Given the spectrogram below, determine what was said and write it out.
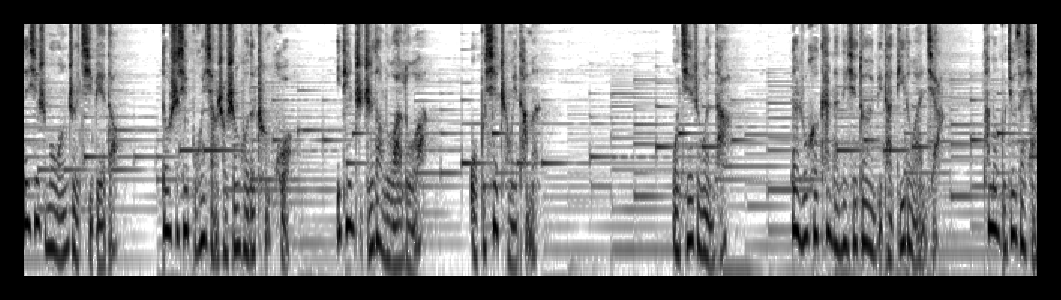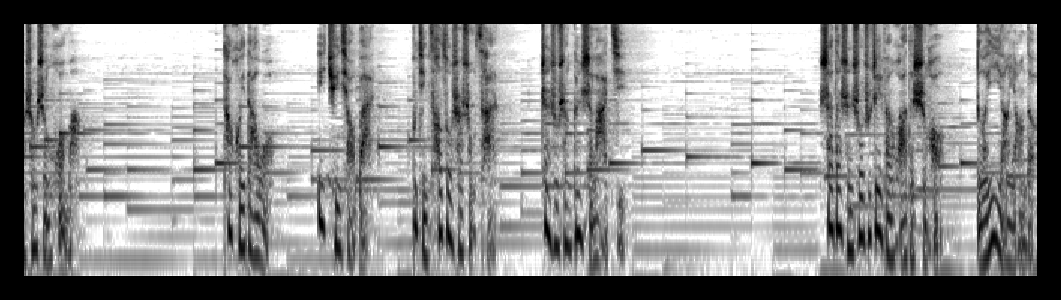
那些什么王者级别的，都是些不会享受生活的蠢货，一天只知道撸啊撸啊。我不屑成为他们。”我接着问他：“那如何看待那些段位比他低的玩家？他们不就在享受生活吗？”他回答我：“一群小白。”不仅操作上手残，战术上更是垃圾。沙大神说出这番话的时候，得意洋洋的，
